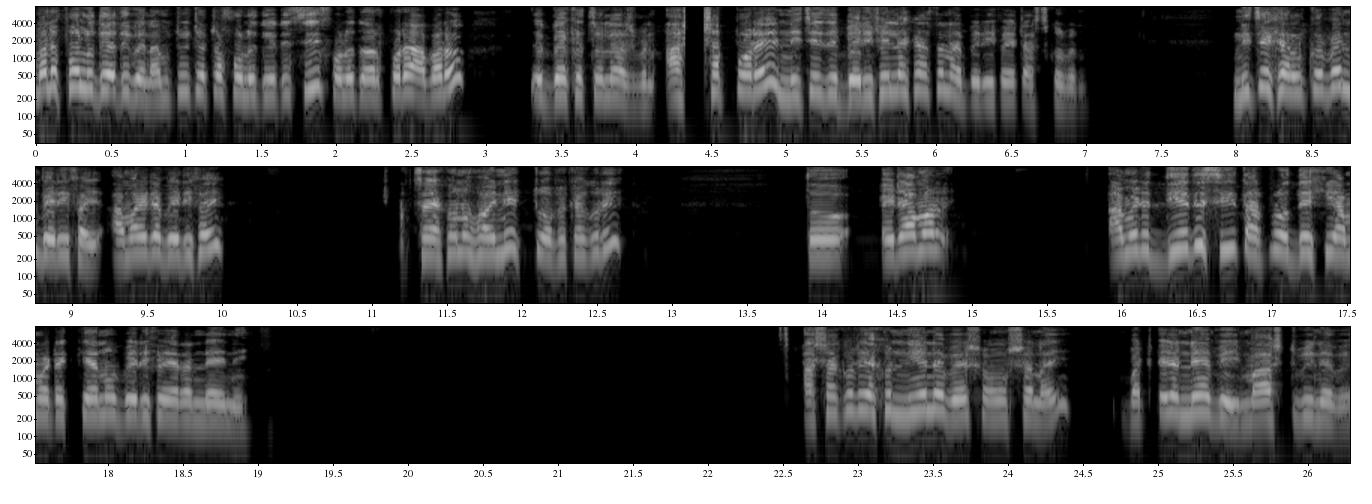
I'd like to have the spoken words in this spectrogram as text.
মানে ফলো দিয়ে দিবেন। আমি টুইটারটা ফলো দিয়ে দিছি। ফলো দেওয়ার পরে আবারও ব্যাকে চলে আসবেন। আসার পরে নিচে যে ভেরিফাই লেখা আছে না ভেরিফাই টাচ করবেন। নিচে খেয়াল করবেন ভেরিফাই আমার এটা ভেরিফাই আচ্ছা এখনও হয়নি, একটু অপেক্ষা করি। তো এটা আমার, আমি এটা দিয়ে দিছি তারপর দেখি আমার এটা কেন ভেরিফাই নেয়নি। আশা করি এখন নিয়ে নেবে, সমস্যা নাই বাট এটা নেবেই মাস্ট বি নেবে।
